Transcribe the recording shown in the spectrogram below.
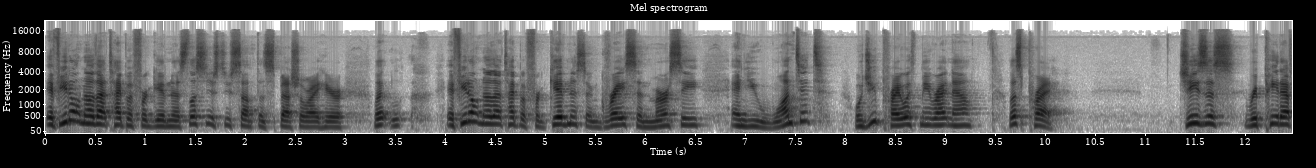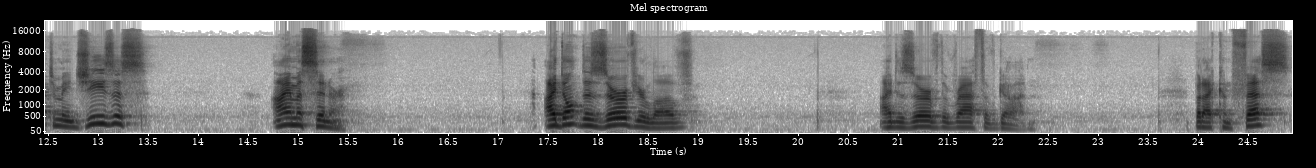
If you don't know that type of forgiveness, let's just do something special right here. Let, if you don't know that type of forgiveness and grace and mercy and you want it, would you pray with me right now? Let's pray. Jesus, repeat after me Jesus, I am a sinner. I don't deserve your love. I deserve the wrath of God. But I confess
